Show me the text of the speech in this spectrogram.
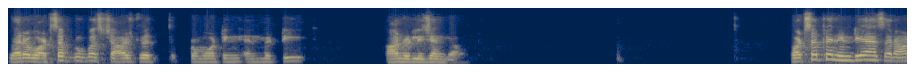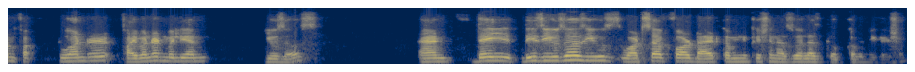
where a WhatsApp group was charged with promoting enmity on religion ground. WhatsApp in India has around 200, 500 million users, and they these users use WhatsApp for direct communication as well as group communication.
